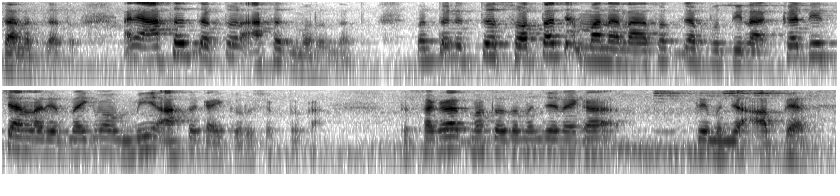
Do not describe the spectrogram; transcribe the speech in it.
चालत जातो. आणि असंच जगतो आणि असंच मरून जातो. पण तो तो स्वतःच्या मनाला स्वतःच्या बुद्धीला कधीच चालना देत नाही किंवा मी असं काही करू शकतो का? तर सगळ्यात महत्त्वाचं म्हणजे नाही का ते म्हणजे अभ्यास.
